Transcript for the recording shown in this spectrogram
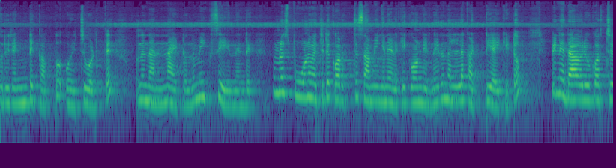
ഒരു രണ്ട് കപ്പ് ഒഴിച്ച് കൊടുത്ത് ഒന്ന് നന്നായിട്ടൊന്ന് മിക്സ് ചെയ്യുന്നുണ്ട്. നമ്മൾ സ്പൂൺ വെച്ചിട്ട് കുറച്ച് സമയം ഇങ്ങനെ ഇളക്കിക്കൊണ്ടിരുന്നത് ഇത് നല്ല കട്ടിയായി കിട്ടും. പിന്നെ ഇതാ ഒരു കുറച്ച്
